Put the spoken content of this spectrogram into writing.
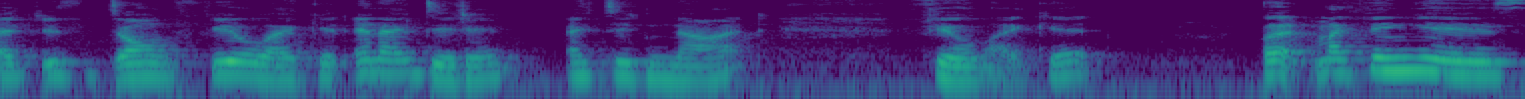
I just don't feel like it. And I didn't. I did not feel like it. But my thing is,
